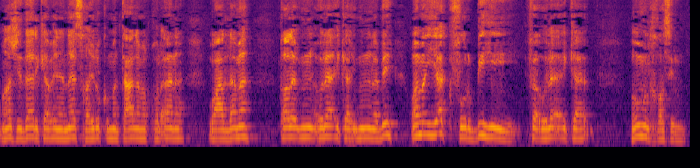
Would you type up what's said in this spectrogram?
ونشر ذلك بين الناس. خيركم من تعلم القرآن وعلمه. قال أولئك يؤمنون به ومن يكفر به فأولئك هم الخاسرون.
